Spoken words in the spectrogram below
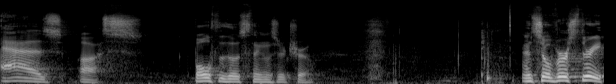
as us. Both of those things are true. And so, verse 3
